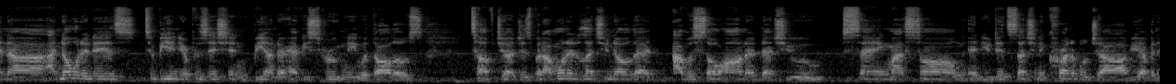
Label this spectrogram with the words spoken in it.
and uh, I know what it is to be in your position, be under heavy scrutiny with all those tough judges. But I wanted to let you know that I was so honored that you sang my song, and you did such an incredible job. You have an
